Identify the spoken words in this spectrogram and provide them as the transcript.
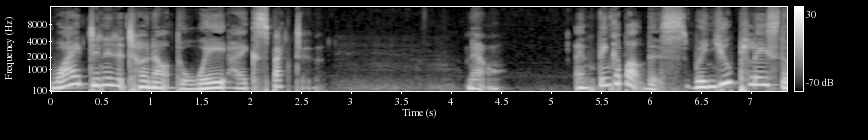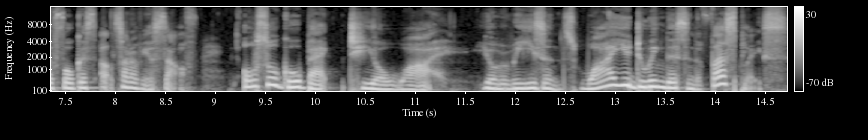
Why didn't it turn out the way I expected? Now, and think about this when you place the focus outside of yourself, also go back to your why your reasons. Why you're doing this in the first place?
